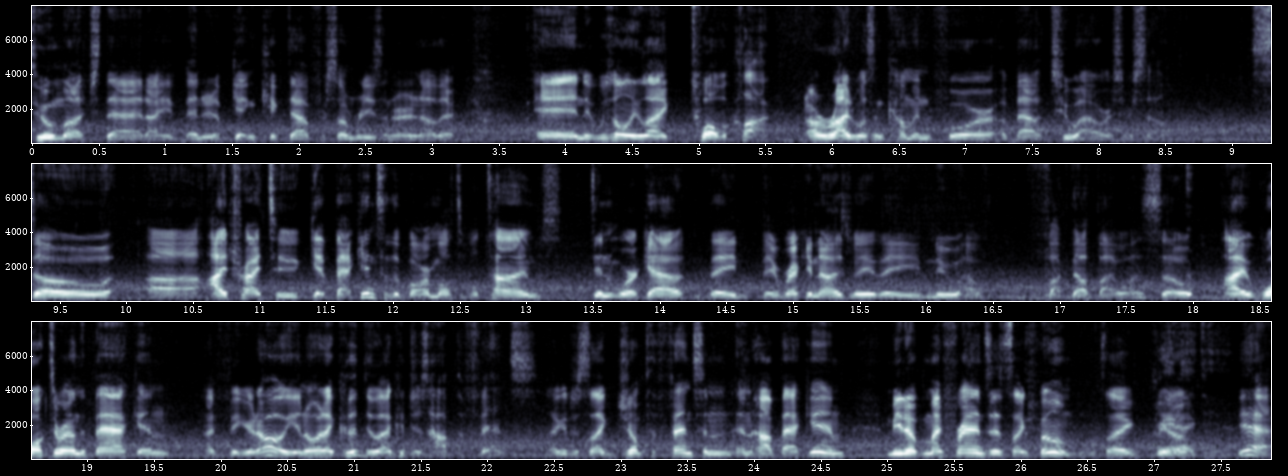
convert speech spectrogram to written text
too much that I ended up getting kicked out for some reason or another, and it was only like 12 o'clock. Our ride wasn't coming for about two hours or so. So uh, I tried to get back into the bar multiple times. Didn't work out. They they recognized me. They knew how fucked up I was. So I walked around the back and I figured, oh, you know what I could do? I could just hop the fence. I could just like jump the fence and, and hop back in, meet up with my friends. It's like boom. It's like you Great know, idea. yeah,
